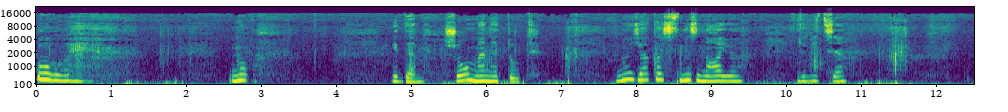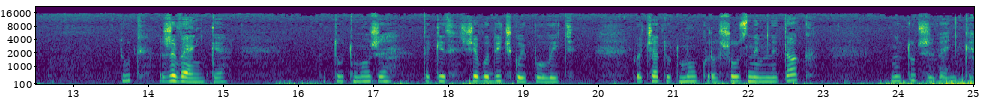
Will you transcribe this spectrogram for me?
Ой. Ну, ідемо. Що в мене тут? Ну, якось не знаю. Дивіться. Тут живеньке. Тут може таки ще водичкою полить. Хоча тут мокро, що з ним не так, ну тут живеньке.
